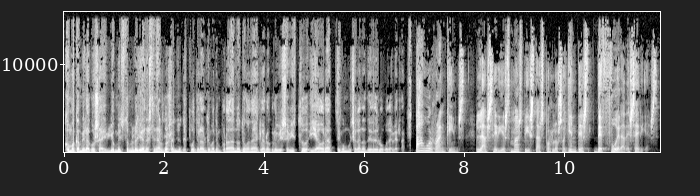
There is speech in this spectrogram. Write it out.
¿Cómo cambió la cosa? Eh? Yo esto me lo llegan a estrenar dos años después de la última temporada, no tengo nada claro que lo hubiese visto y ahora tengo muchas ganas de, de luego de verla. Power Rankings, las series más vistas por los oyentes de fuera de series.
